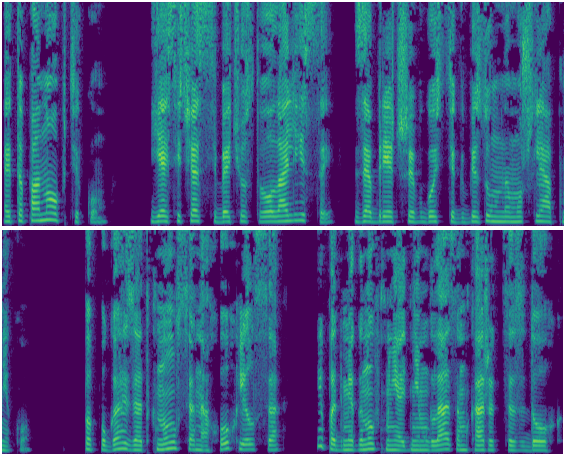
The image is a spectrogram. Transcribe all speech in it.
это паноптикум. Я сейчас себя чувствовала Алисой, забредшей в гости к безумному шляпнику. Попугай заткнулся, нахохлился и, подмигнув мне одним глазом, кажется, сдох.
